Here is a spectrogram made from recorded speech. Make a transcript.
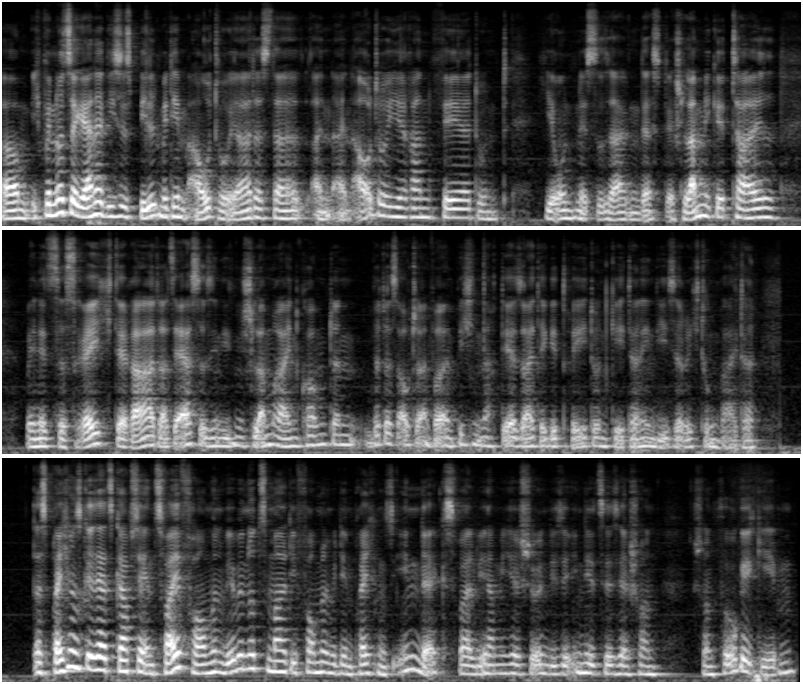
Ähm, ich benutze gerne dieses Bild mit dem Auto, ja, dass da ein, ein Auto hier ranfährt und hier unten ist sozusagen das, der schlammige Teil. Wenn jetzt das rechte Rad als erstes in diesen Schlamm reinkommt, dann wird das Auto einfach ein bisschen nach der Seite gedreht und geht dann in diese Richtung weiter. Das Brechungsgesetz gab es ja in zwei Formen. Wir benutzen mal die Formel mit dem Brechungsindex, weil wir haben hier schön diese Indizes ja schon, schon vorgegeben.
